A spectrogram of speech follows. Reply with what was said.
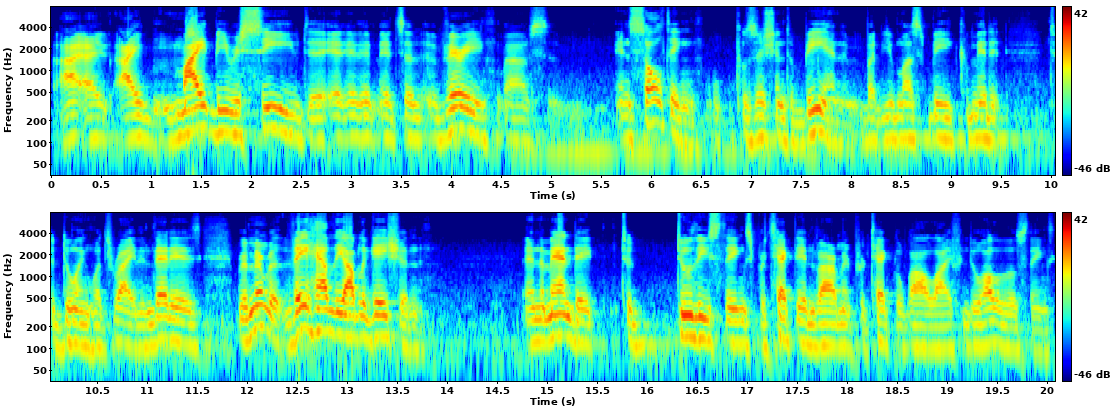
I, I, I might be received, it, it, it's a very uh, insulting position to be in, but you must be committed to doing what's right. And that is, remember, they have the obligation and the mandate to do these things, protect the environment, protect the wildlife, and do all of those things.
